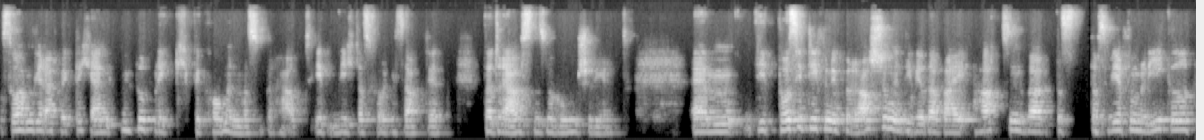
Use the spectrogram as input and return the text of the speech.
so haben wir auch wirklich einen Überblick bekommen, was überhaupt, eben wie ich das vorher gesagt habe, da draußen so rumschwirrt. Ähm, die positiven Überraschungen, die wir dabei hatten, war, dass, dass wir vom Legal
